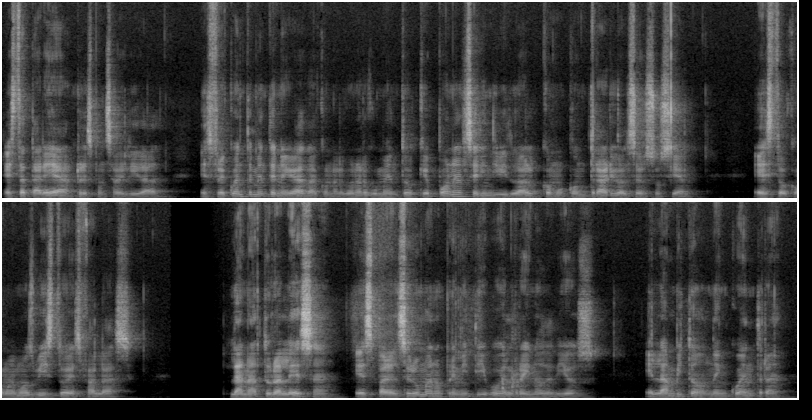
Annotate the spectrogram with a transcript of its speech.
Esta tarea, responsabilidad, es frecuentemente negada con algún argumento que pone al ser individual como contrario al ser social. Esto, como hemos visto, es falaz. La naturaleza es para el ser humano primitivo el reino de Dios, el ámbito donde encuentra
